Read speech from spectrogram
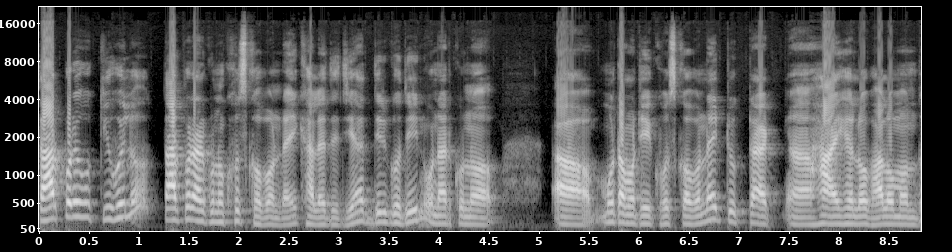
তারপরেও কি হইল? তারপরে আর কোনো খোঁজখবর নাই খালেদা জিয়া দীর্ঘদিন ওনার কোনো মোটামুটি খোঁজ খবর নাই, টুকটাক হাই হ্যালো, ভালো মন্দ,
